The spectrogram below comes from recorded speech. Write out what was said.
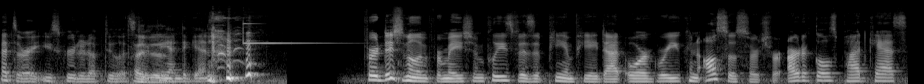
That's all right. You screwed it up too. Let's I do it the end again. For additional information, please visit pmpa.org, where you can also search for articles, podcasts,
